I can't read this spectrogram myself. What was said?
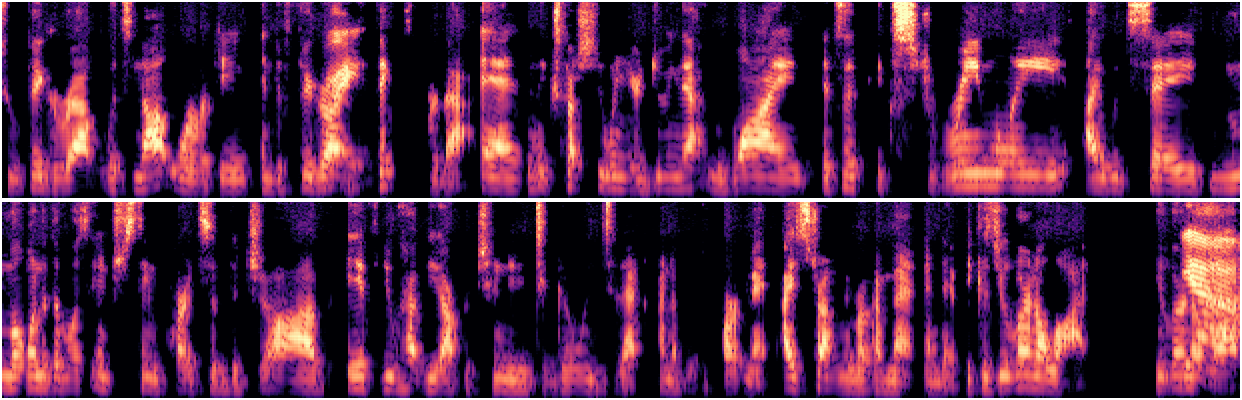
to figure out what's not working and to figure right. out fix for that. And especially when you're doing that in wine, it's an extremely, I would say, one of the most interesting parts of the job if you have the opportunity to go into that kind of a department. I strongly recommend it because you learn a lot. You learn yeah. a lot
